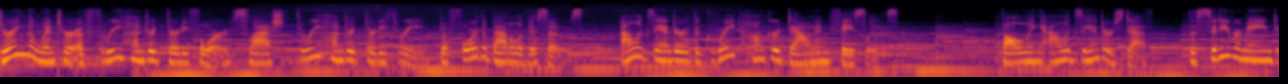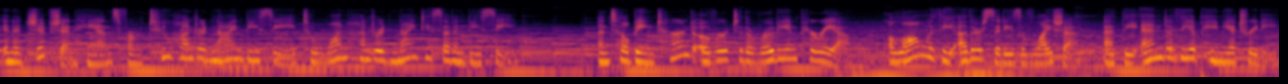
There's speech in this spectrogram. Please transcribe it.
During the winter of 334-333 before the Battle of Issos, Alexander the Great hunkered down in Phaselis. Following Alexander's death, the city remained in Egyptian hands from 209 BC to 197 BC until being turned over to the Rhodian Perea, along with the other cities of Lycia, at the end of the Apamea Treaty.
